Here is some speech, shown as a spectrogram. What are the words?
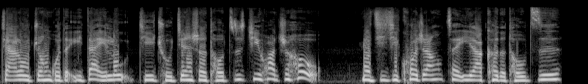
加入中国的一带一路基础建设投资计划之后，欲积极扩张在伊拉克的投资。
